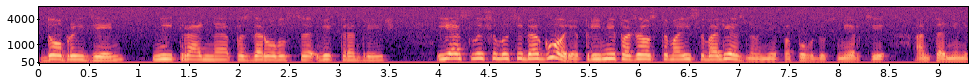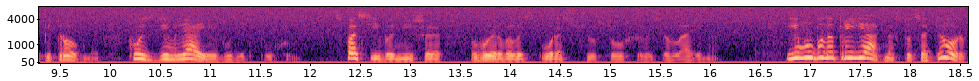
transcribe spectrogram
«Добрый день», — нейтрально поздоровался Виктор Андреевич. «Я слышал у тебя горе. Прими, пожалуйста, мои соболезнования по поводу смерти Антонины Петровны. Пусть земля ей будет пухом». «Спасибо, Миша», — вырвалось у расчувствовавшегося Ларина. Ему было приятно, что Саперов,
